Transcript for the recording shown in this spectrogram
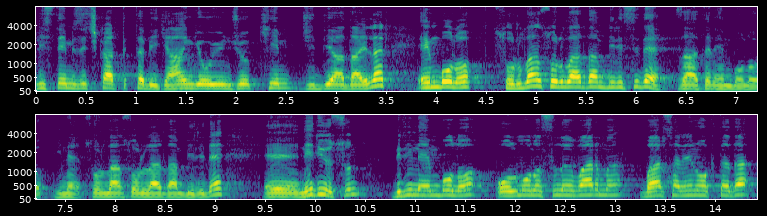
listemizi çıkarttık tabii ki. Hangi oyuncu, kim, ciddi adaylar. Embolo sorulan sorulardan birisi de zaten Embolo yine sorulan sorulardan biri de. Ee, ne diyorsun? Biril Embolo olma olasılığı var mı? Varsa ne noktada?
